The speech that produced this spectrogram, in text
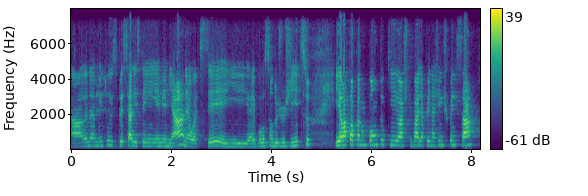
A Ana é muito especialista em MMA, né, UFC e a evolução do jiu-jitsu, e ela toca num ponto que eu acho que vale a pena a gente pensar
